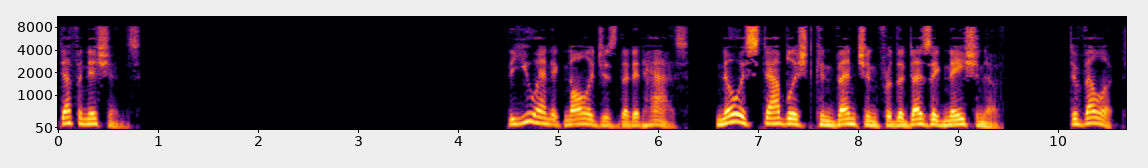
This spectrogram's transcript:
Definitions The UN acknowledges that it has no established convention for the designation of developed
